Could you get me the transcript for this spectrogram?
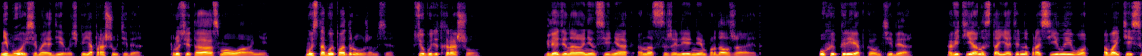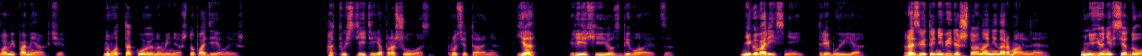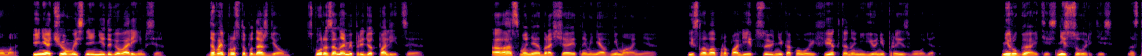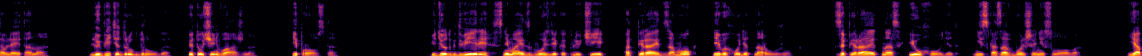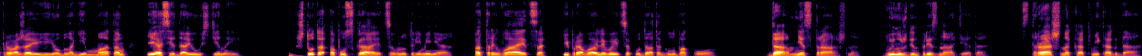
«Не бойся, моя девочка, я прошу тебя», — просит Асма у Ани. Мы с тобой подружимся. Все будет хорошо. Глядя на Анин синяк, она с сожалением продолжает. Ух и крепко он тебя. А ведь я настоятельно просила его обойтись с вами помягче. Ну вот такой он у меня, что поделаешь. Отпустите, я прошу вас, просит Аня. Я... Речь ее сбивается. Не говори с ней, требую я. Разве ты не видишь, что она ненормальная? У нее не все дома, и ни о чем мы с ней не договоримся. Давай просто подождем. Скоро за нами придет полиция. А Асма не обращает на меня внимания, и слова про полицию никакого эффекта на нее не производят. «Не ругайтесь, не ссорьтесь», — наставляет она. «Любите друг друга. Это очень важно. И просто». Идет к двери, снимает с гвоздика ключи, отпирает замок и выходит наружу. Запирает нас и уходит, не сказав больше ни слова. Я провожаю ее благим матом и оседаю у стены. Что-то опускается внутри меня, отрывается и проваливается куда-то глубоко. Да, мне страшно, вынужден признать это. Страшно, как никогда.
